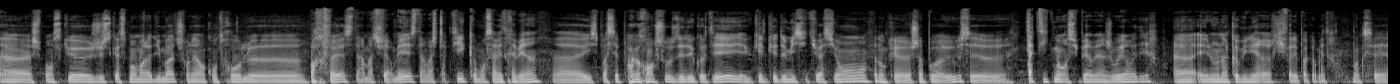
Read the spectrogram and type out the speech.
Euh, je pense que jusqu'à ce moment-là du match, on est en contrôle euh, parfait. C'était un match fermé, c'était un match tactique, comme on savait très bien. Euh, il se passait pas grand-chose des deux côtés. Il y a eu quelques demi-situations. Donc euh, chapeau à eux, c'est euh, tactiquement super bien joué, on va dire. et nous on a commis une erreur qu'il fallait pas commettre. Donc c'est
